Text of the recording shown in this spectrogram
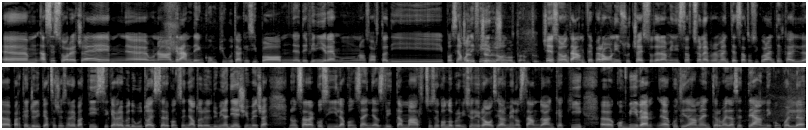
Eh, assessore, c'è eh, una grande incompiuta che si può mh, definire, una sorta di... possiamo definirlo? Ce ne sono tante. Ce ne sono tante, però un insuccesso dell'amministrazione probabilmente è stato sicuramente il, il, parcheggio di Piazza Cesare Battisti, che avrebbe dovuto essere consegnato nel 2010, invece non sarà così, la consegna slitta a marzo, secondo previsioni rosi, almeno stando anche a chi eh, convive eh, quotidianamente ormai da settimane sette anni con quel, eh,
